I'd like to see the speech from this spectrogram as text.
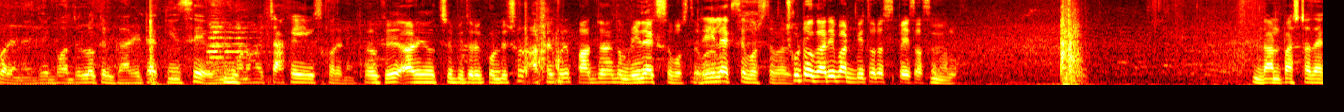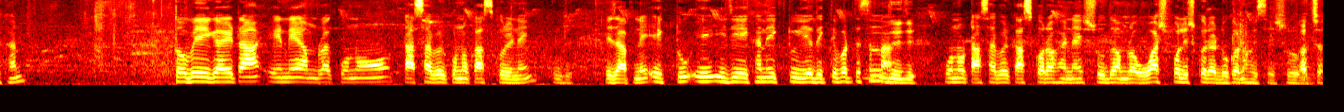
করে না যে ভদ্রলোকের গাড়িটা কিনছে উনি মনে হয় চাকা ইউজ করে না ওকে আর এই হচ্ছে ভিতরে কন্ডিশন আশা করি পাঁচজন একদম রিল্যাক্সে বসতে পারবে। রিল্যাক্সে বসতে পারবে। ছোট গাড়ি বাট ভিতরে স্পেস আছে ভালো। ডান পাশটা দেখান। তবে এই গাড়িটা এনে আমরা কোনো টাসাবের কোনো কাজ করি নাই। এই যে আপনি একটু এই যে এখানে একটু ইয়ে দেখতে পারতেছেন না? কোনো টাসাবের কাজ করা হয় নাই শুধু আমরা ওয়াশ পলিশ করে ঢুকানো হয়েছে শুরু আচ্ছা।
